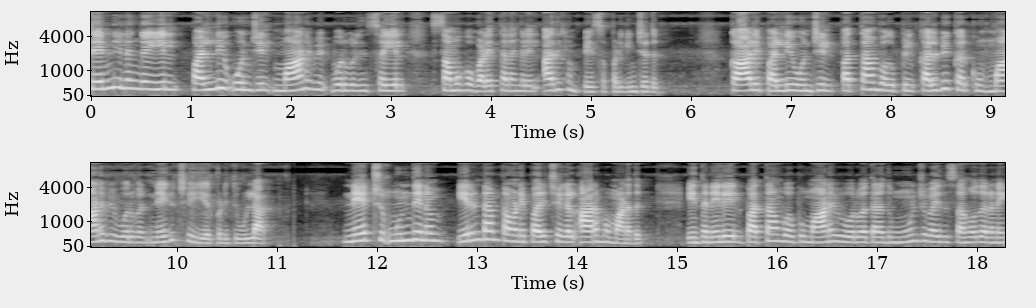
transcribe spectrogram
தென்னிலங்கையில் பள்ளி ஒன்றில் மாணவி ஒருவரின் செயல் சமூக வலைத்தளங்களில் அதிகம் பேசப்படுகின்றது. காலி பள்ளி ஒன்றில் பத்தாம் வகுப்பில் கல்வி கற்கும் மாணவி ஒருவர் நெகிழ்ச்சியை ஏற்படுத்தியுள்ளார். நேற்று முன்தினம் இரண்டாம் தவணை பரீட்சைகள் ஆரம்பமானது. இந்த நிலையில் பத்தாம் வகுப்பு மாணவி ஒருவர் தனது மூன்று வயது சகோதரனை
